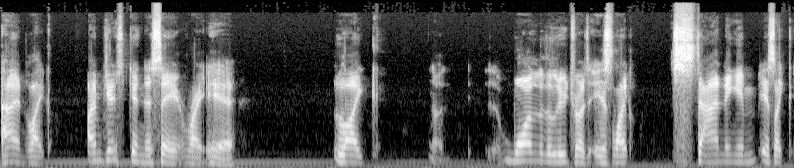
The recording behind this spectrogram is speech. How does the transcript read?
And like, I'm just gonna say it right here. Like, one of the Lutras is like standing in, is like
